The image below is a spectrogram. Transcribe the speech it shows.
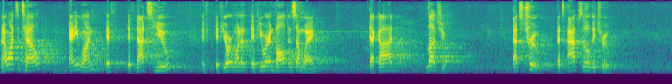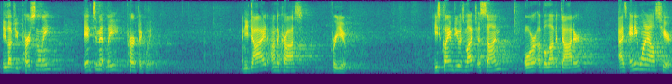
And I want to tell anyone, if, if that's you, if, if, you're one of, if you were involved in some way, that God loves you. That's true. That's absolutely true. He loves you personally, intimately, perfectly. And He died on the cross for you. He's claimed you as much a son or a beloved daughter as anyone else here.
